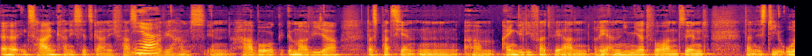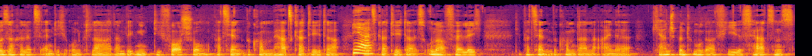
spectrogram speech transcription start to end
Äh, in Zahlen kann ich es jetzt gar nicht fassen, ja. aber wir haben es in Harburg immer wieder, dass Patienten ähm, eingeliefert werden, reanimiert worden sind. Dann ist die Ursache letztendlich unklar. Dann beginnt die Forschung. Patienten bekommen Herzkatheter. Ja. Herzkatheter ist unauffällig. Die Patienten bekommen dann eine Kernspintomographie des Herzens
